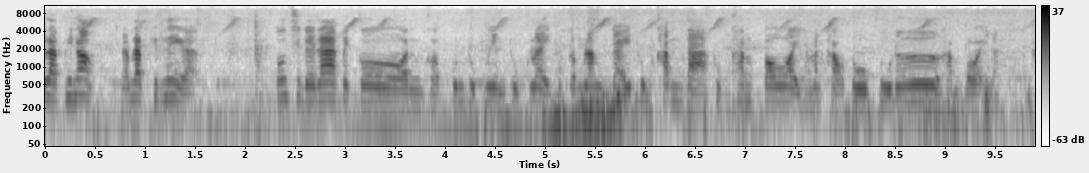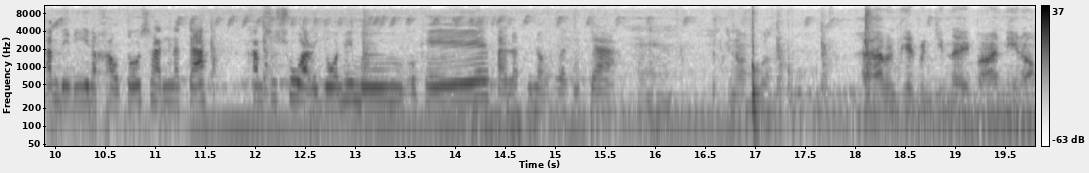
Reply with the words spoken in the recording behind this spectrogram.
เอาล่ะพี่น้องสำหรับคลิปนี้อะคงสิได้ลาไปก่อนขอบคุณทุกเมินทุกไลค์ทุกกำลังใจทุกคำด่าทุกคำปล่อยให้มันเข่าโตคูเดอร์คำปล่อยนะคำดีๆนะเข่าโตชันนะจ๊ะคำชั่วๆละโยนให้มึง โอเค ไปละพี่น้องสวัสดีจ้าอืมพี่น้องเบิ่งอ่ามันเพียรเป็นกินได้ป้านนี่เนาะ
